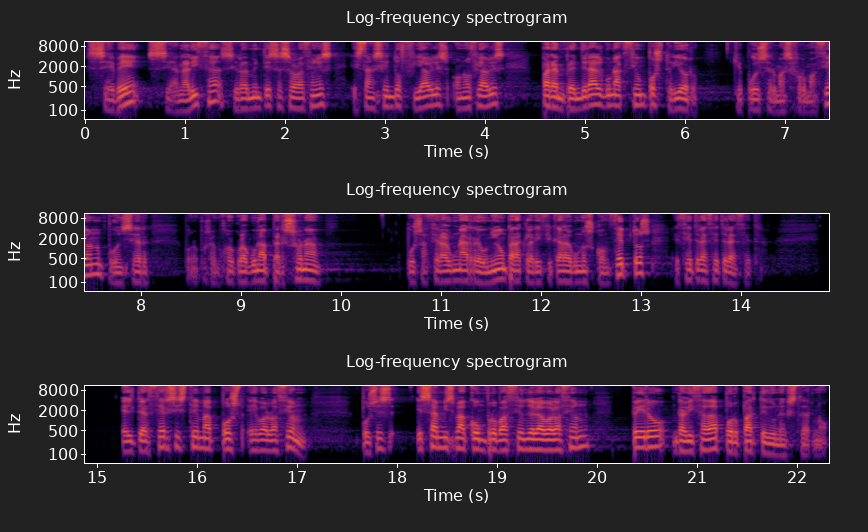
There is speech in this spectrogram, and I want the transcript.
se ve, se analiza si realmente esas evaluaciones están siendo fiables o no fiables para emprender alguna acción posterior, que puede ser más formación, pueden ser, bueno, pues a lo mejor con alguna persona, pues hacer alguna reunión para clarificar algunos conceptos, etcétera, etcétera, etcétera. El tercer sistema post-evaluación, pues es esa misma comprobación de la evaluación, pero realizada por parte de un externo.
